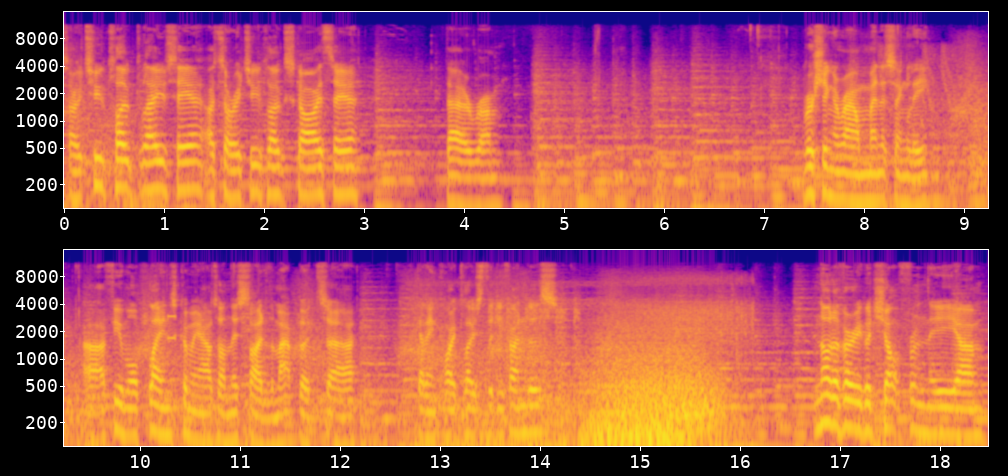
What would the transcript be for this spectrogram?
So two cloak glaives here. Oh, sorry, two cloak skies here. They're um, rushing around menacingly. Uh, a few more planes coming out on this side of the map, but uh, getting quite close to the defenders. Not a very good shot from the um,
